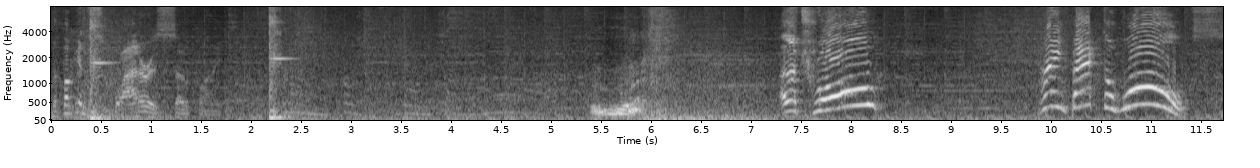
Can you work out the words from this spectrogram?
The fucking splatter is so funny. A troll? Bring back the wolves!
